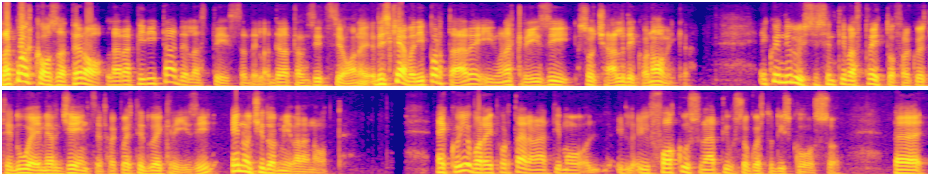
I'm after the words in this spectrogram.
la qual cosa però, la rapidità della stessa, della, della transizione, rischiava di portare in una crisi sociale ed economica. E quindi lui si sentiva stretto fra queste due emergenze, fra queste due crisi, e non ci dormiva la notte. Ecco, io vorrei portare un attimo il, il focus un attimo su questo discorso. Eh,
